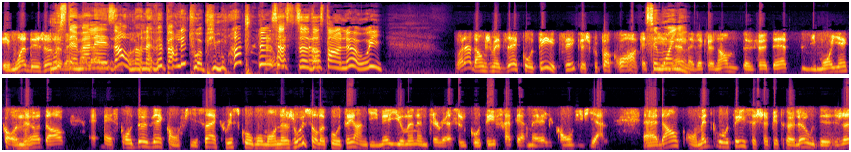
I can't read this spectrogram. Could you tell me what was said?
Et moi, déjà, c'était malaisant. On en avait parlé, toi puis moi, plus Ben à ce- dans ce temps-là, oui. Voilà, donc je me disais, côté éthique, je peux pas croire que C'est moyen. avec le nombre de vedettes, les moyens qu'on a, donc, est-ce qu'on devait confier ça à Chris Cuomo? On a joué sur le côté, entre guillemets, human interest, le côté fraternel, convivial. Euh, donc, on met de côté ce chapitre-là où déjà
